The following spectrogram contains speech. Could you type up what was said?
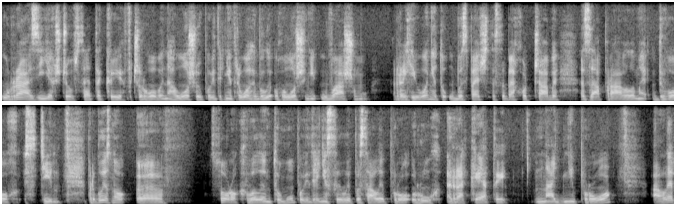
у разі, якщо все таки в чергове наголошую, повітряні тривоги були оголошені у вашому регіоні, то убезпечте себе, хоча би за правилами двох стін. Приблизно. Е- 40 хвилин тому повітряні сили писали про рух ракети на Дніпро, але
